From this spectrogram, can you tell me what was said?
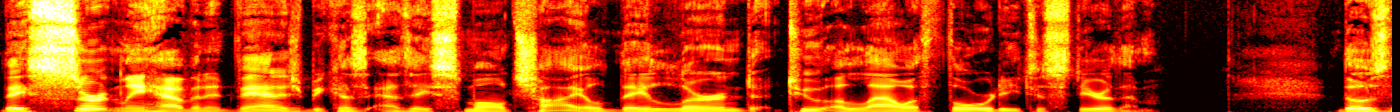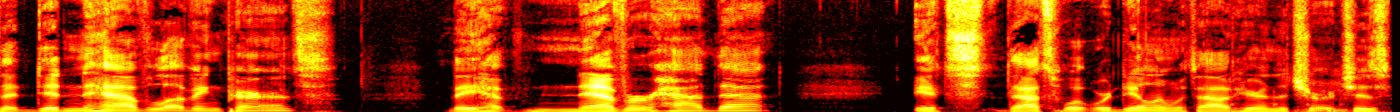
they certainly have an advantage because as a small child, they learned to allow authority to steer them. Those that didn't have loving parents, they have never had that. It's that's what we're dealing with out here in the mm-hmm. church is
